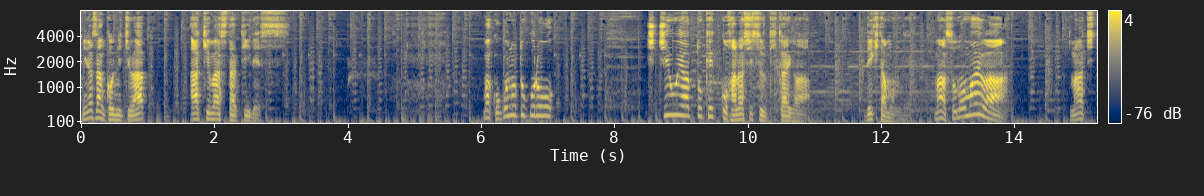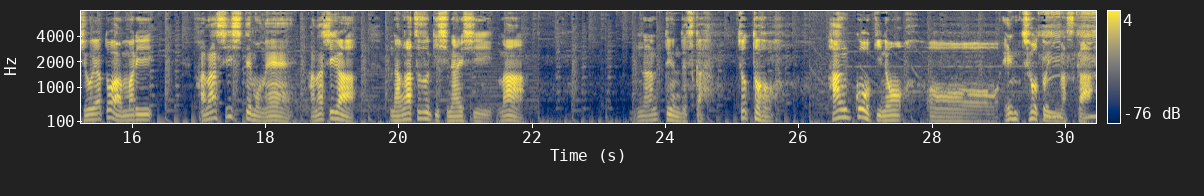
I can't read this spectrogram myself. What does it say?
皆さんこんにちは。アキマスター T です。まあ、ここのところ、父親と結構話する機会ができたもんで、まあ、その前は、まあ、父親とはあんまり話してもね、話が長続きしないし、まあ、なんて言うんですか。ちょっと、反抗期の延長と言いますか、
